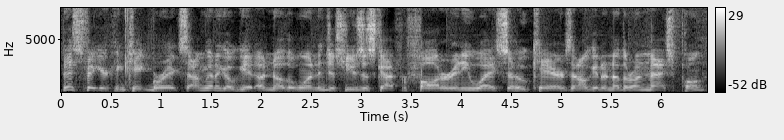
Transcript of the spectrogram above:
this figure can kick bricks. I'm going to go get another one and just use this guy for fodder anyway, so who cares? And I'll get another unmatched punk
